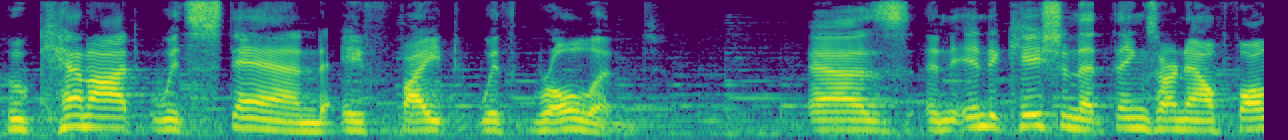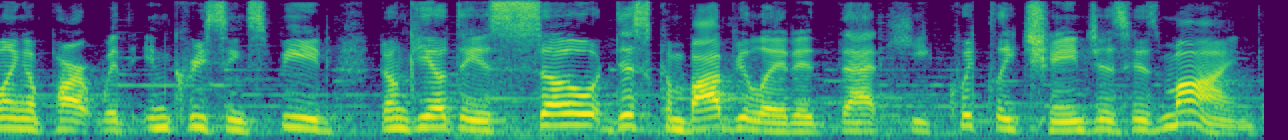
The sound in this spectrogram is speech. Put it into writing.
who cannot withstand a fight with Roland as an indication that things are now falling apart with increasing speed, Don Quixote is so discombobulated that he quickly changes his mind.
